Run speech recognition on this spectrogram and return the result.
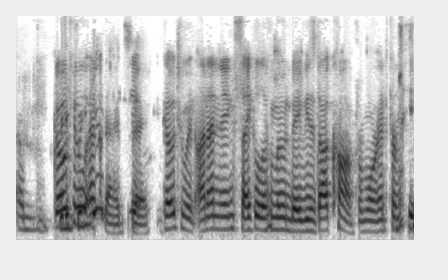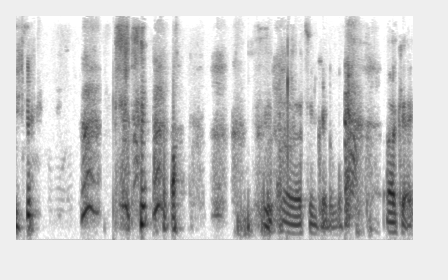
Um, Go to an- good, I'd say. Go to an unending cycle of moonbabies.com for more information. Oh, that's incredible. Okay,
